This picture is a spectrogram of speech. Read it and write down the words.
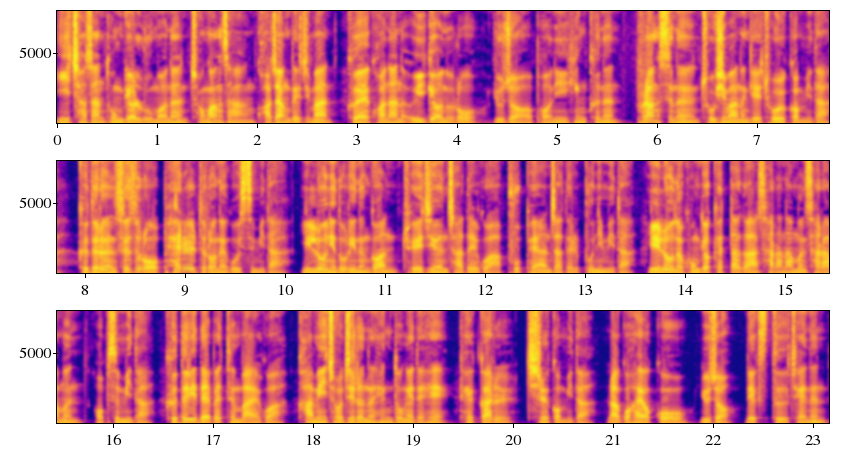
이 자산 동결 루머는 정황상 과장되지만 그에 관한 의견으로 유저 버니 힌크는 프랑스는 조심하는 게 좋을 겁니다. 그들은 스스로 패를 드러내고 있습니다. 일론이 노리는 건 죄지은 자들과 부패한 자들 뿐입니다. 일론을 공격했다가 살아남은 사람은 없습니다. 그들이 내뱉은 말과 감히 저지르는 행동에 대해 대가를 치를 겁니다. 라고 하였고 유저 넥스트 제는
